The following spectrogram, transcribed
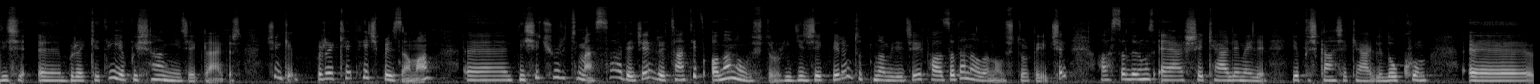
diş e, brakete yapışan yiyeceklerdir. Çünkü braket hiçbir zaman e, dişi çürütmez. Sadece retentif alan oluşturur. Yiyeceklerin tutunabileceği fazladan alan oluşturduğu için hastalarımız eğer şekerlemeli, yapışkan şekerli, lokum e,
